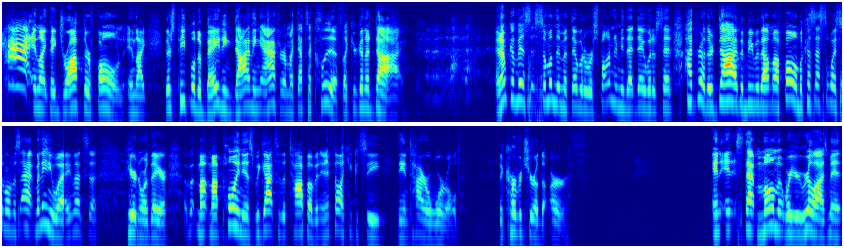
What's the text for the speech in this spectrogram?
ah, and like they drop their phone. And like, there's people debating diving after. I'm like, that's a cliff. Like, you're going to die. And I'm convinced that some of them, if they would have responded to me that day, would have said, I'd rather die than be without my phone because that's the way some of us act. But anyway, that's a, here nor there. But my, my point is, we got to the top of it, and it felt like you could see the entire world, the curvature of the earth. And, and it's that moment where you realize, man,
